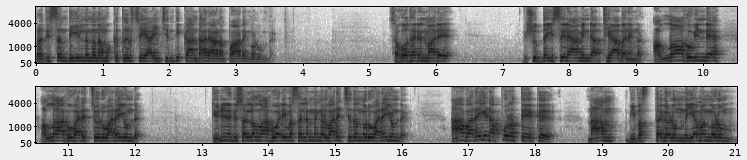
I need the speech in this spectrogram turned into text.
പ്രതിസന്ധിയിൽ നിന്ന് നമുക്ക് തീർച്ചയായും ചിന്തിക്കാൻ ധാരാളം പാഠങ്ങളുണ്ട്. സഹോദരന്മാരെ വിശുദ്ധ ഇസ്ലാമിന്റെ അധ്യാപനങ്ങൾ. അള്ളാഹുവിന്റെ അള്ളാഹു വരച്ചൊരു വരയുണ്ട്. തിരുനബി സല്ലാഹു അലൈ വസല്ലം നിങ്ങൾ വരച്ചു തന്നൊരു വരയുണ്ട്. ആ വരയുടെ അപ്പുറത്തേക്ക് നാം വ്യവസ്ഥകളും നിയമങ്ങളും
